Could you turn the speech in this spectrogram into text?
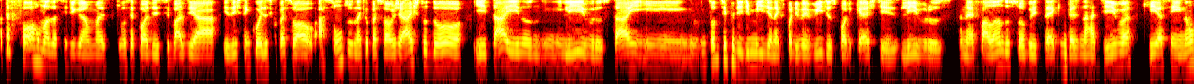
até fórmulas, assim, digamos, mas que você pode se basear. Existem coisas que o pessoal, assuntos, né, que o pessoal já estudou e tá aí no, em livros, tá em, em, todo tipo de, de, mídia, né, que você pode ver vídeos, podcasts, livros, né, falando sobre técnicas de narrativa que, assim, não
